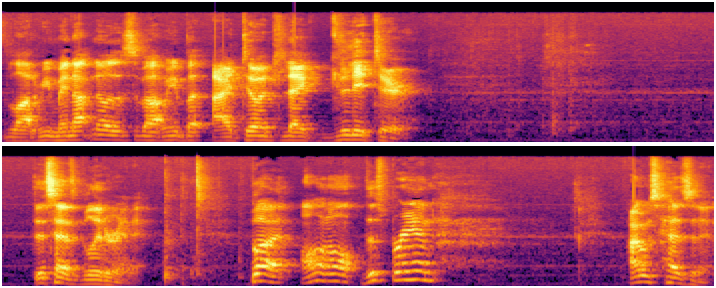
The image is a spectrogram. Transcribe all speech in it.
A lot of you may not know this about me, but I don't like glitter. This has glitter in it. But all in all, this brand, I was hesitant.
